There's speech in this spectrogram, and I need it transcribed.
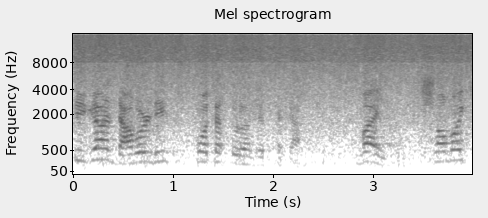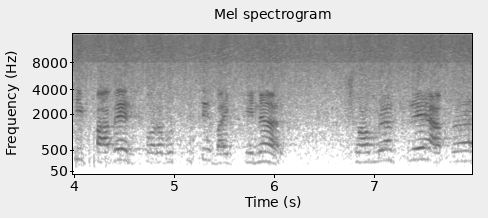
টিগার ডাবল ডিস্ক পঁচাত্তর হাজার টাকা। ভাই, সময় কি পাবেন? পরবর্তীতে বাইক কেনার। সম্রাটরে আপনারা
